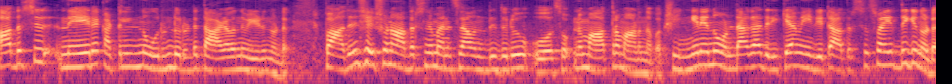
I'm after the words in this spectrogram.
ആദർശ് നേരെ കട്ടിൽ നിന്ന് ഉരുണ്ടുരുണ്ട് താഴെ വന്ന് വീഴുന്നുണ്ട്. അപ്പൊ അതിനുശേഷമാണ് ആദർശിന് മനസ്സിലാവുന്നത് ഇതൊരു സ്വപ്നം മാത്രമാണെന്ന്. പക്ഷെ ഇങ്ങനെയൊന്നും ഉണ്ടാകാതിരിക്കാൻ വേണ്ടിയിട്ട് ആദർശ് ശ്രദ്ധിക്കുന്നുണ്ട്.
